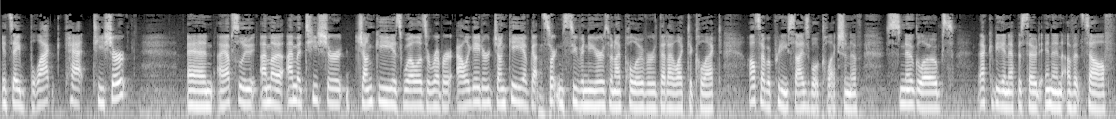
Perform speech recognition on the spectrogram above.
It's a black cat t-shirt and I absolutely I'm a I'm a t-shirt junkie as well as a rubber alligator junkie. I've got certain souvenirs when I pull over that I like to collect. I also have a pretty sizable collection of snow globes. That could be an episode in and of itself.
